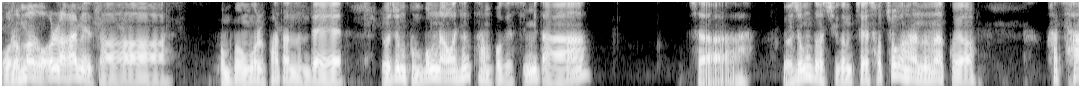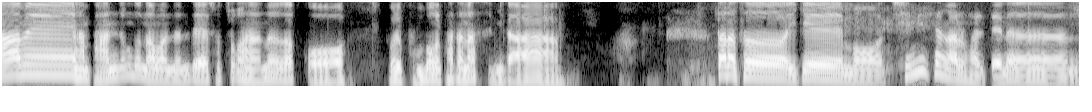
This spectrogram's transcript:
오르막을 올라가면서 분봉을 받았는데 요즘 분봉 나온 형태 한번 보겠습니다. 자, 요 정도 지금 제 소초가 하나 넣어놨고요. 한 3회 한 반 정도 나왔는데 소초가 하나 넣어갖고 요래 분봉을 받아놨습니다. 따라서 이게 뭐 취미생활을 할 때는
